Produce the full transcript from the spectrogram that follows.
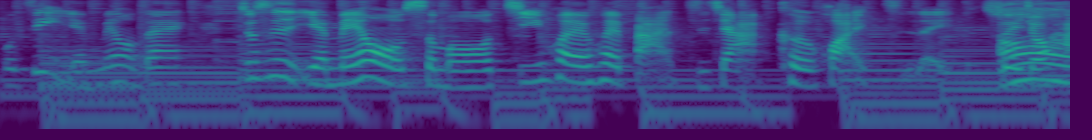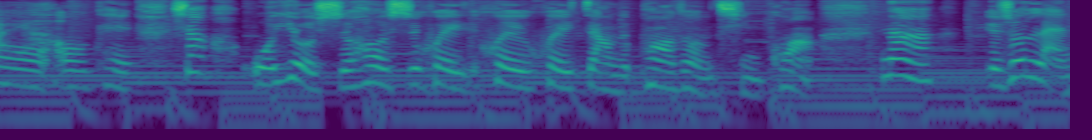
我自己也没有在，就是也没有。什么机会会把指甲刻坏之类的，所以就还好。OK，像我有时候是会会会这样的碰到这种情况。那有时候懒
